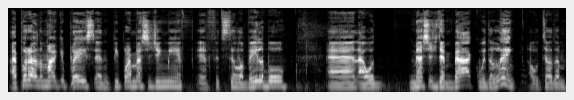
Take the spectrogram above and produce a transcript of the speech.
I put it on the marketplace, and people are messaging me if if it's still available, and I would message them back with a link. I would tell them,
